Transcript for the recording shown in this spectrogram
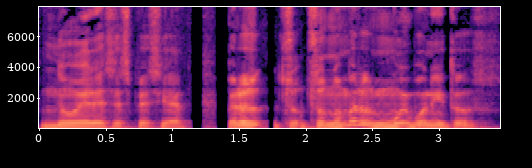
no eres especial. Pero son, son números muy bonitos.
